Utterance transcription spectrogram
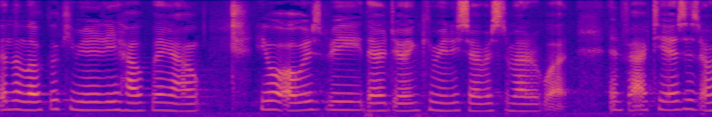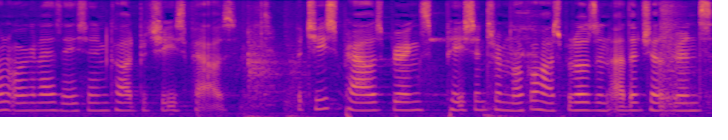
in the local community helping out he will always be there doing community service no matter what. In fact, he has his own organization called Patrice Pals. Patrice Pals brings patients from local hospitals and other children's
